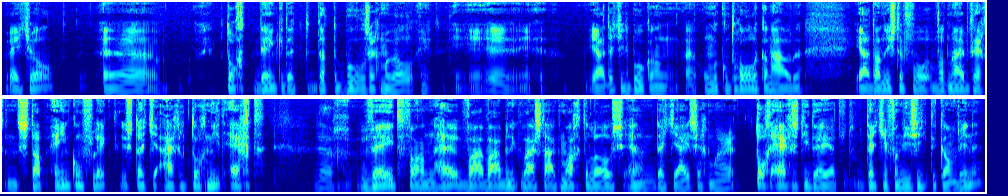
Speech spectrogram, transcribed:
weet je wel. eh, toch denken dat, dat de boel zeg maar wel... eh, ja, dat je de boel kan, onder controle kan houden. Ja, dan is er voor, wat mij betreft een stap 1 conflict. Dus dat je eigenlijk toch niet echt weet van hè, waar, waar, ben ik, waar sta ik machteloos. En dat jij zeg maar toch ergens het idee hebt dat je van die ziekte kan winnen.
